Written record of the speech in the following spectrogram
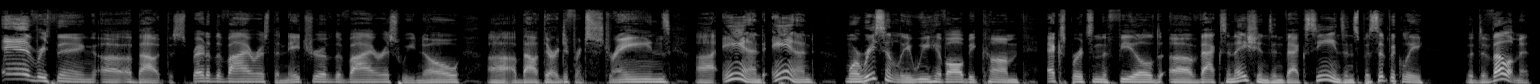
everything uh, about the spread of the virus, the nature of the virus. We know uh, about there are different strains, uh, and, and, more recently, we have all become experts in the field of vaccinations and vaccines, and specifically the development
